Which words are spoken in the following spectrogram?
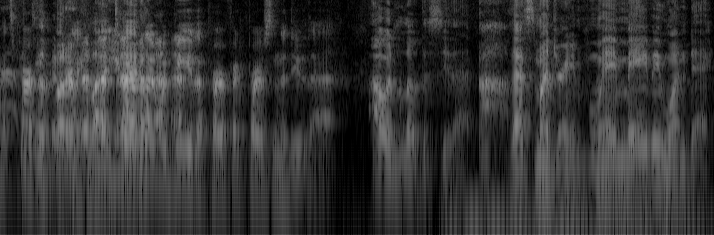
That's perfect. butterfly like, either of title. them would be the perfect person to do that. I would love to see that. Ah, that's my dream. Maybe one day.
